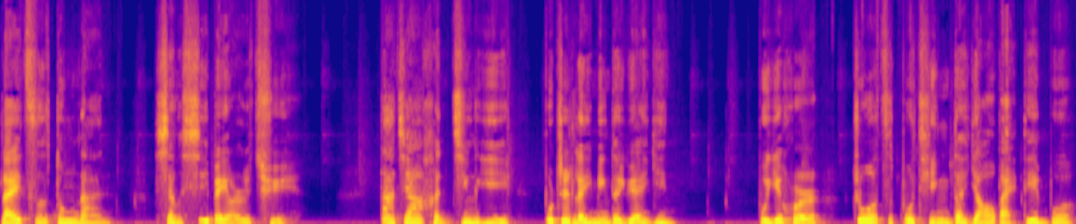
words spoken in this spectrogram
来自东南，向西北而去。大家很惊异，不知雷鸣的原因。不一会儿，桌子不停地摇摆颠簸，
